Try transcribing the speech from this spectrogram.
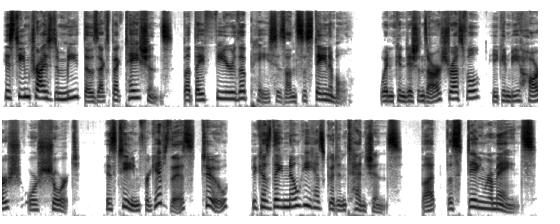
his team tries to meet those expectations, but they fear the pace is unsustainable. When conditions are stressful, he can be harsh or short, his team forgives this, too, because they know he has good intentions, but the sting remains.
